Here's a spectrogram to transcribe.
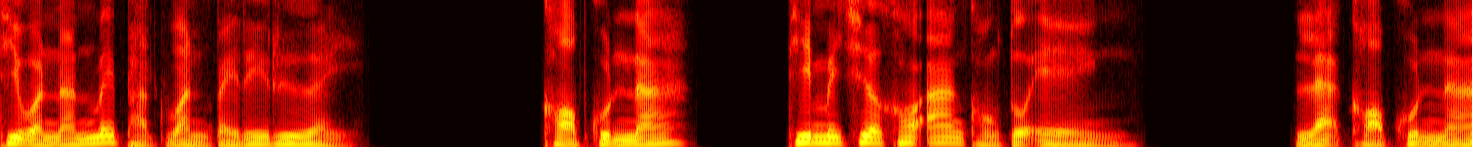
ที่วันนั้นไม่ผลัดวันไปเรื่อยๆ ขอบคุณนะ ที่ไม่เชื่อข้ออ้างของตัวเอง และขอบคุณนะ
